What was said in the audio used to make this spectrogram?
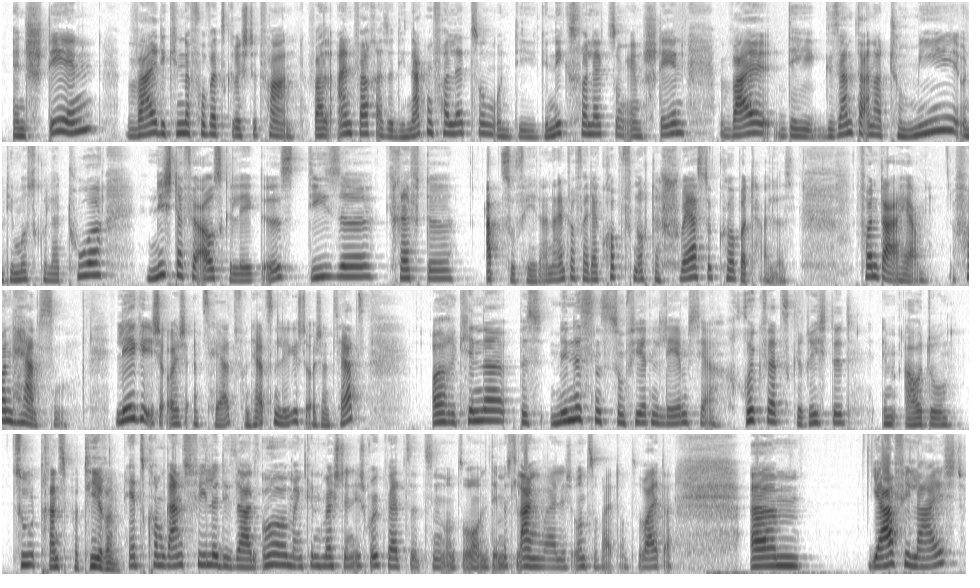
entstehen, weil die Kinder vorwärts gerichtet fahren. Weil einfach, also die Nackenverletzung und die Genicksverletzung entstehen, weil die gesamte Anatomie und die Muskulatur nicht dafür ausgelegt ist, diese Kräfte abzufedern. Einfach weil der Kopf noch das schwerste Körperteil ist. Von daher, von Herzen lege ich euch ans Herz, von Herzen lege ich euch ans Herz, eure Kinder bis mindestens zum vierten Lebensjahr rückwärts gerichtet im Auto zu transportieren. Jetzt kommen ganz viele, die sagen, oh, mein Kind möchte nicht rückwärts sitzen und so und dem ist langweilig und so weiter und so weiter. Ähm, ja, vielleicht,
